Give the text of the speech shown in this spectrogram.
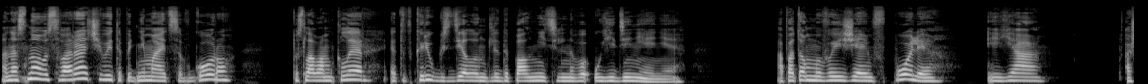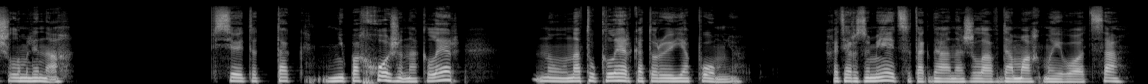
она снова сворачивает и поднимается в гору. По словам Клэр, этот крюк сделан для дополнительного уединения. А потом мы выезжаем в поле, и я ошеломлена. Все это так не похоже на Клэр, ну, на ту Клэр, которую я помню. Хотя, разумеется, тогда она жила в домах моего отца —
